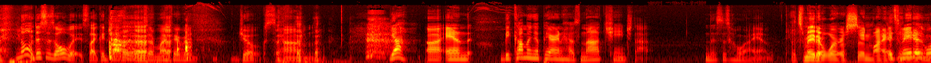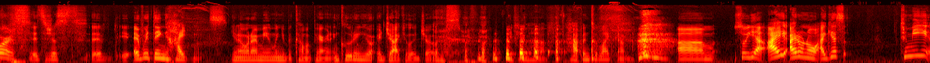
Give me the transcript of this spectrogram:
no this is always like ejaculates are my favorite jokes um, yeah uh, and becoming a parent has not changed that this is who i am It's made it worse, in my it's opinion. made it worse. It's just it, everything heightens. You know what I mean when you become a parent, including your ejaculate jokes, if you have happen to like them. Um, so yeah, I I don't know. I guess to me,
